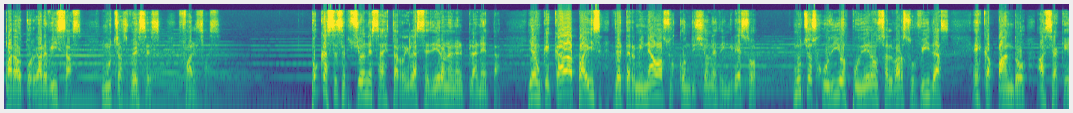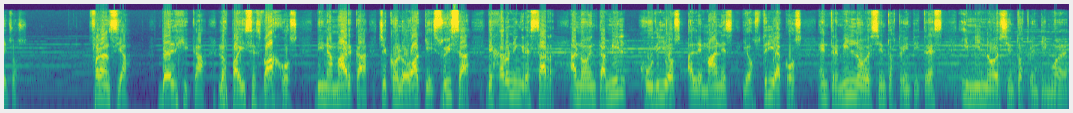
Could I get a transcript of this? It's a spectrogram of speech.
para otorgar visas, muchas veces falsas. Pocas excepciones a esta regla se dieron en el planeta, y aunque cada país determinaba sus condiciones de ingreso, muchos judíos pudieron salvar sus vidas escapando hacia aquellos. Francia, Bélgica, los Países Bajos, Dinamarca, Checoslovaquia y Suiza dejaron ingresar a 90.000 judíos alemanes y austríacos entre 1933 y 1939.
